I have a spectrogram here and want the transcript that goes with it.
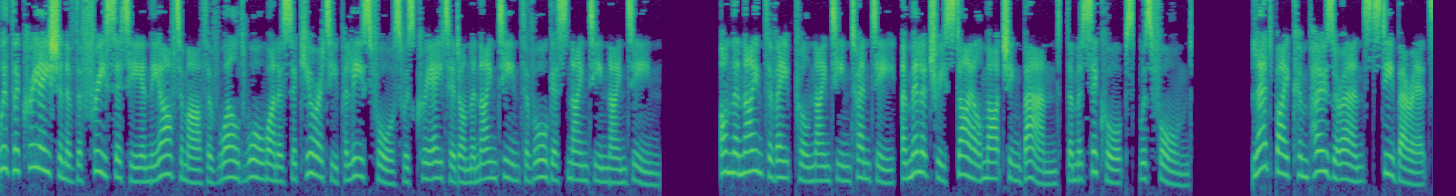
With the creation of the Free City in the aftermath of World War I a security police force was created on 19 August 1919. On 9 April 1920, a military-style marching band, the Musikkorps, was formed. Led by composer Ernst Stieberitz,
